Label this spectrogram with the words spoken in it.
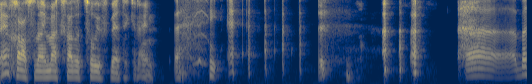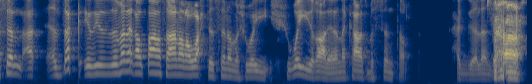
إيه خلاص ال IMAX هذا تسويه في بيتك الحين. آه، بس اتذكر اذا ماني غلطان أنا روحت السينما شوي شوي غاليه لأنها كانت بال center حق لندن. آه.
